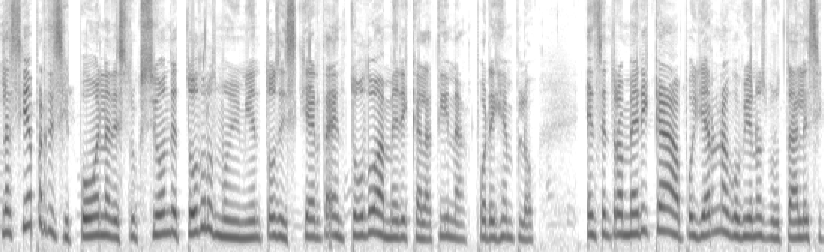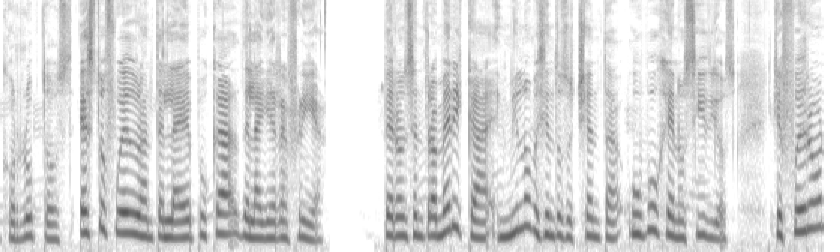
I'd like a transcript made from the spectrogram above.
la CIA participó en la destrucción de todos los movimientos de izquierda en toda América Latina. Por ejemplo, en Centroamérica apoyaron a gobiernos brutales y corruptos. Esto fue durante la época de la Guerra Fría. Pero en Centroamérica, en 1980, hubo genocidios que fueron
